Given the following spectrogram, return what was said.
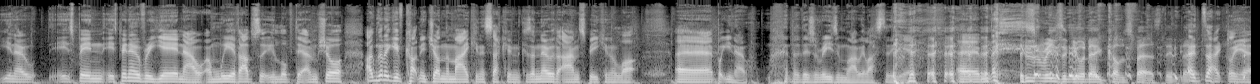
you know, it's been it's been over a year now, and we have absolutely loved it. I'm sure I'm going to give Cockney John the mic in a second because I know that I'm speaking a lot. Uh, but you know, there's a reason why we lasted a year. um, There's a reason your name comes first, isn't there? exactly, yeah.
